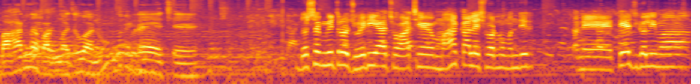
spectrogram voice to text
બહારના ભાગમાં જવાનું રહે છે. દર્શક મિત્રો જોઈ રહ્યા છો આ છે મહાકાલેશ્વરનું મંદિર અને તે જ ગલીમાં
